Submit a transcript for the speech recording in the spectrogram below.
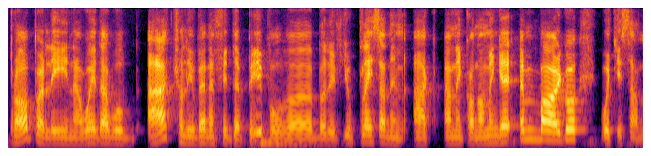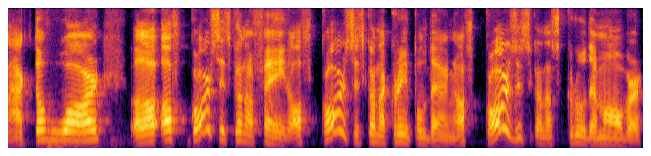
properly in a way that will actually benefit the people. Uh, but if you place an, an economic embargo, which is an act of war, well, of course it's going to fail. Of course it's going to cripple them. Of course it's going to screw them over.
